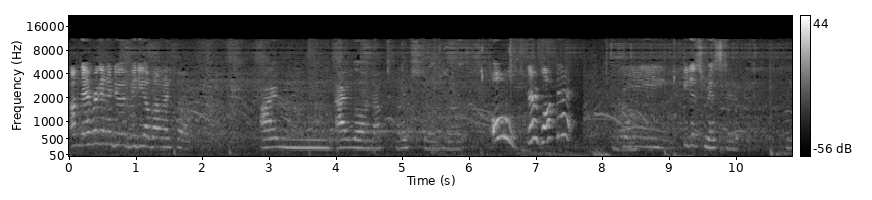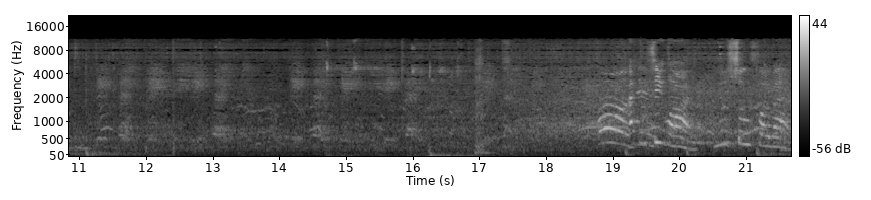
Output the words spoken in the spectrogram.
I'm never gonna do a video by myself. I'm. I will on Dr. Fudge, so. Oh, did I block that? Dang. He just missed it. Oh, I can see why. So far back.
